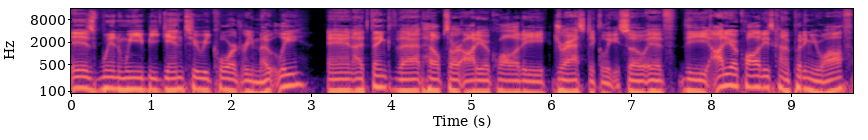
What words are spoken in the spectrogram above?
is when we begin to record remotely. And I think that helps our audio quality drastically. So if the audio quality is kind of putting you off,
